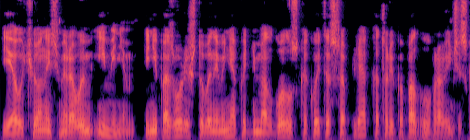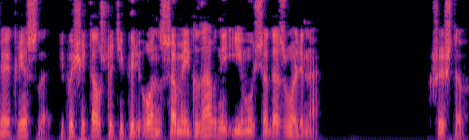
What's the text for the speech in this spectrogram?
«Я ученый с мировым именем, и не позволю, чтобы на меня поднимал голос какой-то сопляк, который попал в управленческое кресло и посчитал, что теперь он самый главный и ему все дозволено». «Кшиштов,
